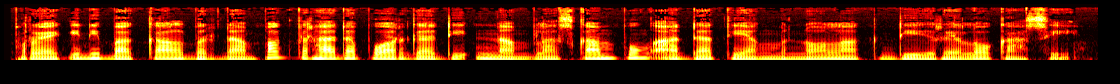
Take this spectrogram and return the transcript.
Proyek ini bakal berdampak terhadap warga di 16 kampung adat yang menolak direlokasi.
